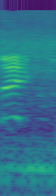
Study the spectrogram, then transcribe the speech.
leuk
